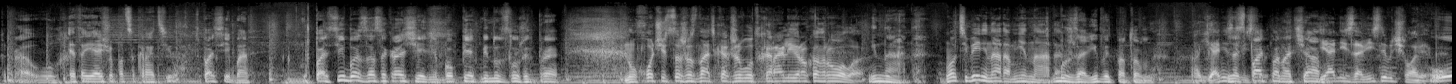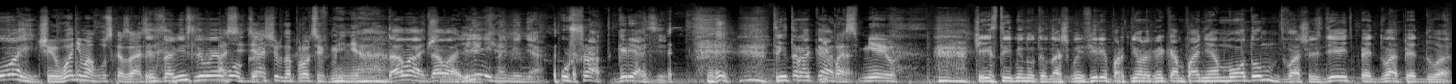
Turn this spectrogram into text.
Караул. Это я еще подсократил. Спасибо. Спасибо за сокращение. Бо пять минут слушать про... Ну, хочется же знать, как живут короли рок-н-ролла. Не надо. Ну, тебе не надо, а мне надо. Будешь завидовать потом. А я не Не спать по ночам. Я не завистливый человек. Ой, Чего не могу сказать. Ты завистливая А вока. сидящим напротив меня. давай, давай, лей на меня. Ушат грязи. Три Не таракана. посмею. Через три минуты в нашем эфире партнер игры компания «Модум» 269-5252.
